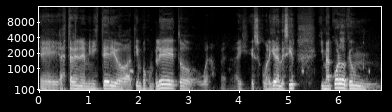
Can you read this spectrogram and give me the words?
eh, a estar en el ministerio a tiempo completo, bueno, eso como le quieran decir. Y me acuerdo que un,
